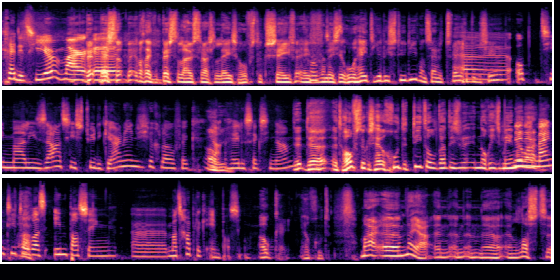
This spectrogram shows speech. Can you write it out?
credits hier. Maar Be- eh, beste, be- wacht even, beste luisteraars, lees hoofdstuk 7 even van deze. Hoe heet jullie studie? Want zijn er twee gepubliceerd? eh, optimalisatiestudie kernenergie, geloof ik. Oh, ja, hele sexy naam. De, de, het hoofdstuk is heel goed, de titel dat is nog iets minder. Nee, nee, maar- mijn titel Ah. was inpassing, eh, maatschappelijke inpassing. Oké, heel goed. Maar nou ja, een, een, een, een last. ik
